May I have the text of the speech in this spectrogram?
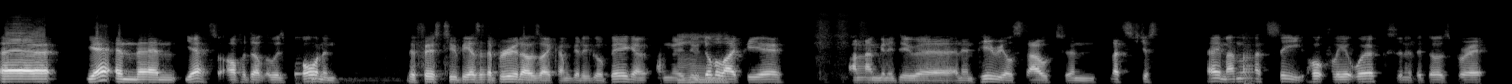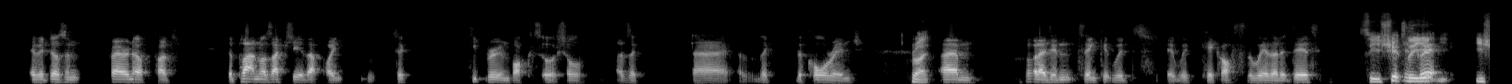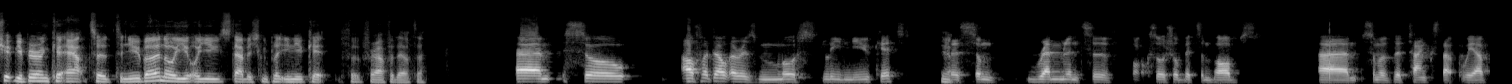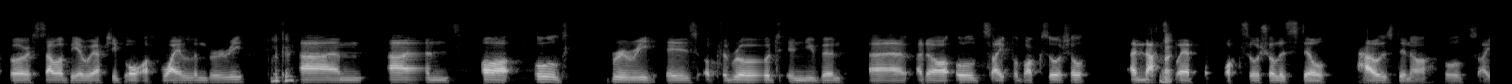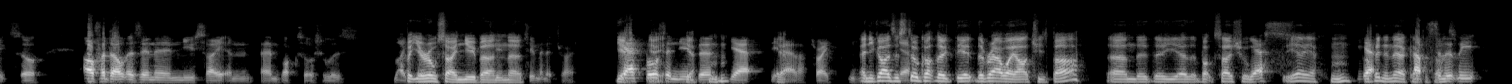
uh, yeah, and then yeah, so Alpha Delta was born, and the first two beers I brewed, I was like, I'm gonna go big. I'm gonna do double mm. IPA, and I'm gonna do a, an imperial stout, and let's just, hey man, let's see. Hopefully it works, and if it does, great. If it doesn't, fair enough. But the plan was actually at that point to keep brewing Box Social as a uh, the the core range, right? Um, but I didn't think it would it would kick off the way that it did. So you ship the you ship your brewing kit out to, to Newburn, or you or you establish completely new kit for, for Alpha Delta? Um, so Alpha Delta is mostly new kit. There's some remnants of box social bits and bobs. Um, some of the tanks that we have for sour beer we actually bought off Wylam Brewery. Okay. Um, and our old brewery is up the road in Newburn uh, at our old site for Box Social, and that's right. where Box Social is still housed in our old site. So Alpha Delta is in a new site, and, and Box Social is like. But you're also in Newburn. Two, uh, two minute drive. Yeah, yeah both yeah, in Newburn. Mm-hmm. Yeah. Yeah, yeah, that's right. Mm-hmm. And you guys have still got the, the, the Railway Arches bar, um, the the uh, the Box Social. Yes. Yeah, yeah. Mm-hmm. I've been in there a couple absolutely.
